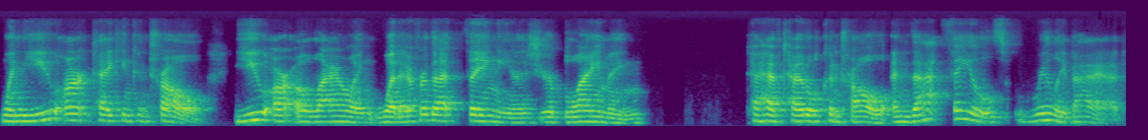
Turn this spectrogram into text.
When you aren't taking control, you are allowing whatever that thing is you're blaming to have total control. And that feels really bad.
